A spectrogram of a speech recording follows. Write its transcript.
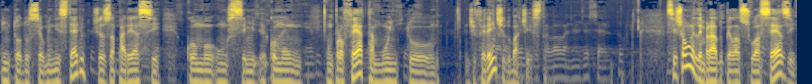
Em todo o seu ministério, Jesus aparece como um, como um, um profeta muito diferente do Batista. Se João é lembrado pela sua sese,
